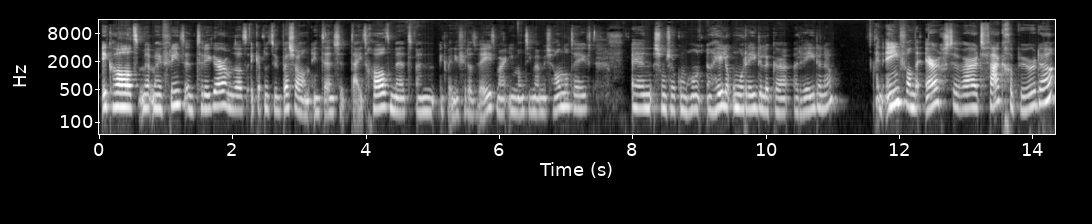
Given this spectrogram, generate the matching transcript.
Ik had met mijn vriend een trigger, omdat ik heb natuurlijk best wel een intense tijd gehad met een, ik weet niet of je dat weet, maar iemand die mij mishandeld heeft. En soms ook om hele onredelijke redenen. En een van de ergste waar het vaak gebeurde,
